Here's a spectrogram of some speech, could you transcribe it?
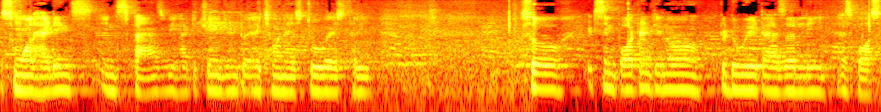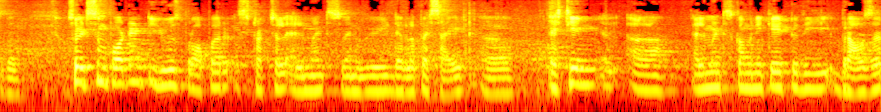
small headings in spans we had to change into h1 h2 h3 so it's important you know to do it as early as possible. So it's important to use proper structural elements when we develop a site. Uh, html uh, elements communicate to the browser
